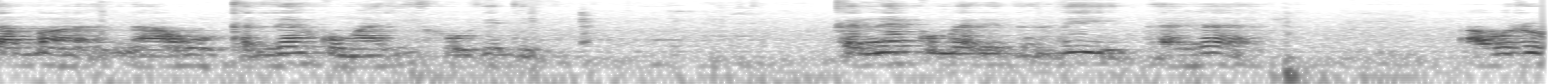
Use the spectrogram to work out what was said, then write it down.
ತಮ್ಮ ನಾವು ಕನ್ಯಾಕುಮಾರಿ ಹೋಗಿದ್ದೀವಿ ಕನ್ಯಾಕುಮಾರಿದಲ್ಲಿ ಇದ್ದಾಗ ಅವರು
